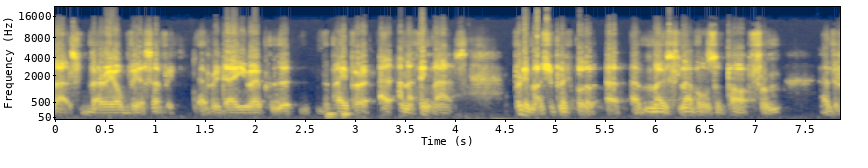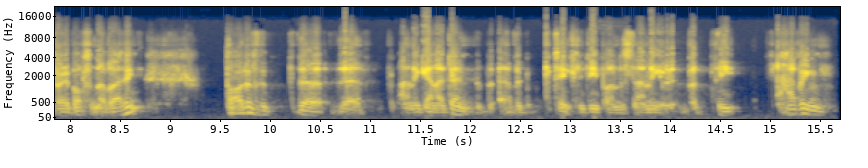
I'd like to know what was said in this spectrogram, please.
that's very obvious every every day you open the, the paper, and I think that's pretty much applicable at, at most levels, apart from at the very bottom level. I think part of the the, the and again, I don't have a particularly deep understanding of it, but the having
